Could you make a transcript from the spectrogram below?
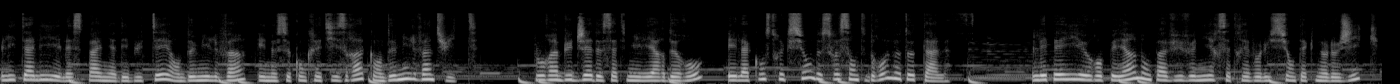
l'Italie et l'Espagne a débuté en 2020 et ne se concrétisera qu'en 2028 pour un budget de 7 milliards d'euros, et la construction de 60 drones au total. Les pays européens n'ont pas vu venir cette révolution technologique,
